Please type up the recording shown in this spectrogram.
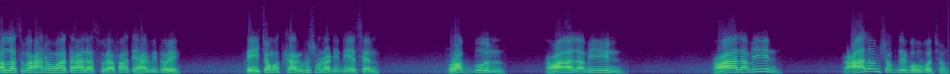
আল্লাহ সুবাহান ওয়া তালা সুরা ফাতেহার ভিতরে এই চমৎকার ঘোষণাটি দিয়েছেন। রব্বুল আলামিন। আলামিন। আলাম শব্দের বহু বচন।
